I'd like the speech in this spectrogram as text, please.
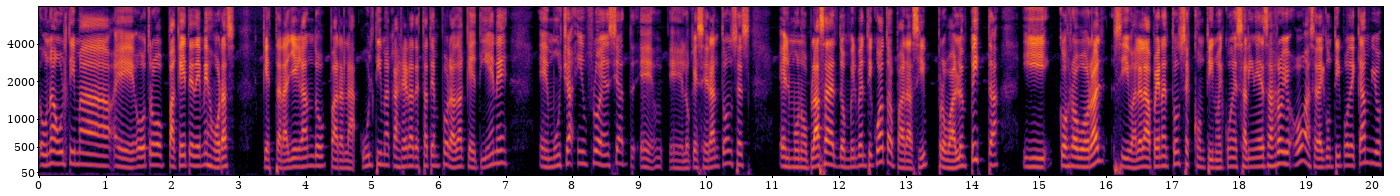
una última, eh, otro paquete de mejoras que estará llegando para la última carrera de esta temporada que tiene eh, mucha influencia, lo que será entonces el monoplaza del 2024 para así probarlo en pista y corroborar si vale la pena entonces continuar con esa línea de desarrollo o hacer algún tipo de cambio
